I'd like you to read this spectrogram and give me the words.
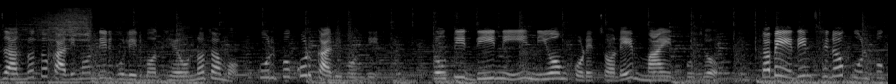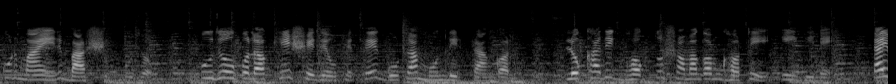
জাগ্রত কালী মন্দিরগুলির মধ্যে অন্যতম, কুলপুকুর কালী মন্দির প্রতিদিনই নিয়ম করে চলে মায়ের পুজো। তবে এদিন ছিল কুলপুকুর মায়ের বার্ষিক পুজো। পুজো উপলক্ষে সেজে উঠেছে গোটা মন্দির প্রাঙ্গণ। লক্ষাধিক ভক্ত সমাগম ঘটে এই দিনে। তাই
